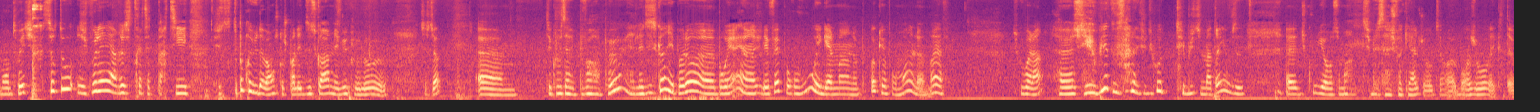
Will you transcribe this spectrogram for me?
mon Twitch. Surtout, je voulais enregistrer cette partie. C'était pas prévu d'avance que je parlais de Discord, mais vu que là, c'est ça. Euh, du coup, vous avez pu voir un peu. Le Discord n'est pas là euh, pour rien. hein. Je l'ai fait pour vous également. là. Pas que pour moi, là? Bref. Du coup, voilà. Euh, J'ai oublié de vous faire la vidéo au début du matin. Vous- euh, du coup, il y aura sûrement un petit message vocal. Je vais dire euh, bonjour, etc.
